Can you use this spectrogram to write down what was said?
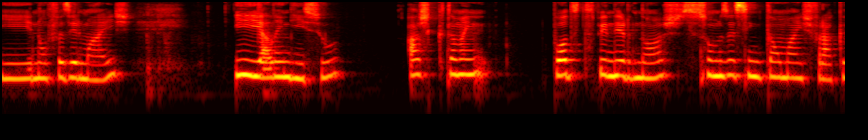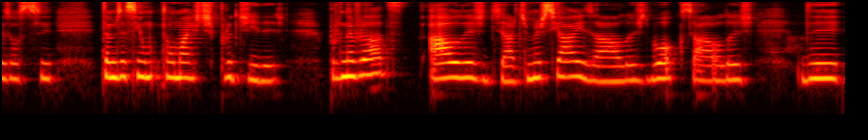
e não fazer mais. E além disso, acho que também pode depender de nós se somos assim tão mais fracas ou se estamos assim tão mais desprotegidas. Porque na verdade há aulas de artes marciais, há aulas de boxe, há aulas de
